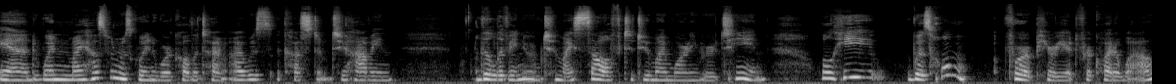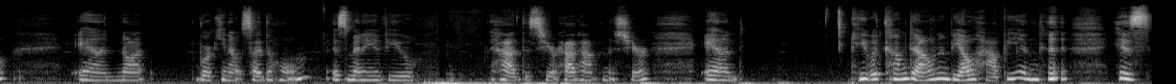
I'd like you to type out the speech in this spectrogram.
And when my husband was going to work all the time, I was accustomed to having the living room to myself to do my morning routine. Well, he was home for a period for quite a while and not working outside the home, as many of you had this year, had happened this year. And he would come down and be all happy and his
